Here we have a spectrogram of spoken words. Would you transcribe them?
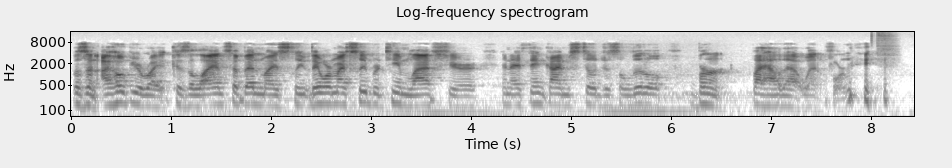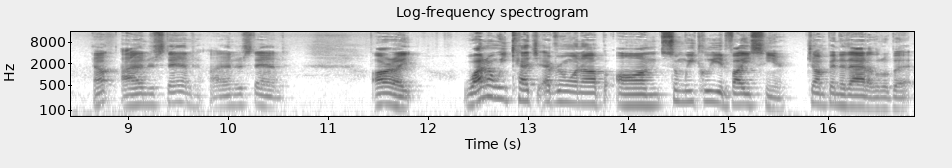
Listen, I hope you're right because the Lions have been my sleep. They were my sleeper team last year, and I think I'm still just a little burnt by how that went for me. yep, I understand. I understand. All right why don't we catch everyone up on some weekly advice here? Jump into that a little bit.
